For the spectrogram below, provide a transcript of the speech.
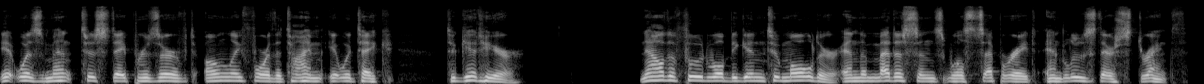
It was meant to stay preserved only for the time it would take to get here. Now the food will begin to molder and the medicines will separate and lose their strength.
